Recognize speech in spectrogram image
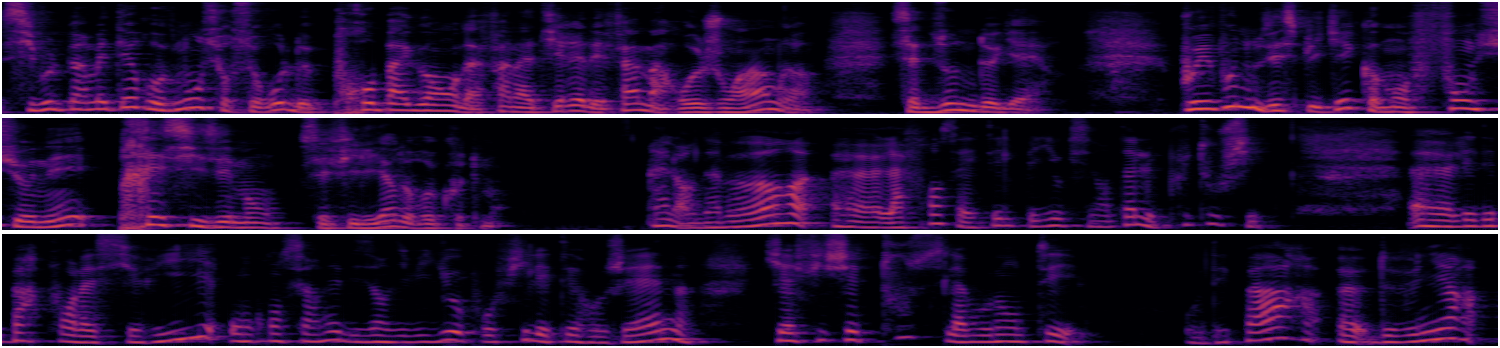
Si vous le permettez, revenons sur ce rôle de propagande afin d'attirer les femmes à rejoindre cette zone de guerre. Pouvez-vous nous expliquer comment fonctionnaient précisément ces filières de recrutement? Alors d'abord, euh, la France a été le pays occidental le plus touché. Euh, les départs pour la Syrie ont concerné des individus au profil hétérogène qui affichaient tous la volonté, au départ, euh, de venir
